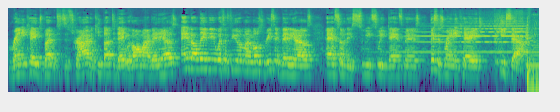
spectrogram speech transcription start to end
Rainy Cage button to subscribe and keep up to date with all my videos. And I'll leave you with a few of my most recent videos and some of these sweet, sweet dance moves. This is Rainy Cage. Peace out.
